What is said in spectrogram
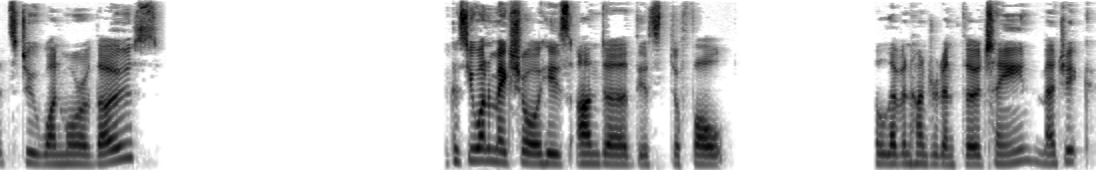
Let's do one more of those. Because you want to make sure he's under this default 1113 magic.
